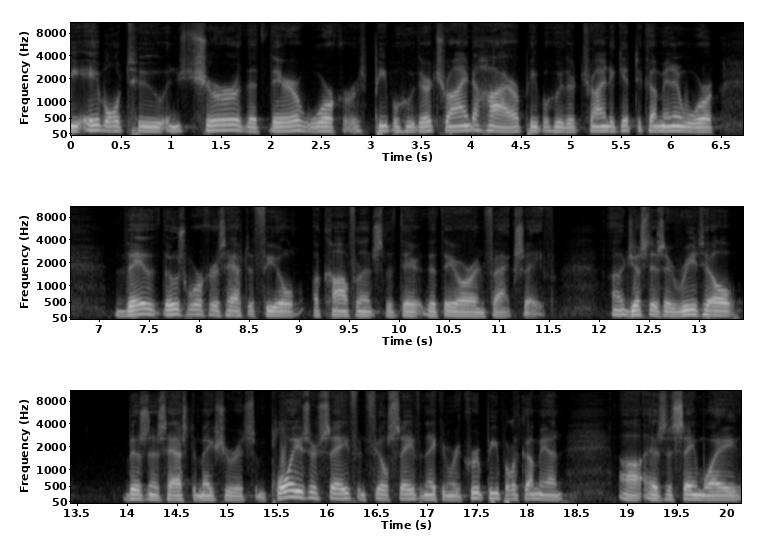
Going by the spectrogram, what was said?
be able to ensure that their workers, people who they're trying to hire, people who they're trying to get to come in and work, they, those workers have to feel a confidence that they that they are in fact safe. Uh, just as a retail business has to make sure its employees are safe and feel safe and they can recruit people to come in, uh, as the same way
